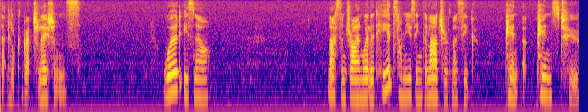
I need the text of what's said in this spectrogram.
That little congratulations word is now nice and dry and well adhered so I'm using the larger of my zig pen, uh, pens to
